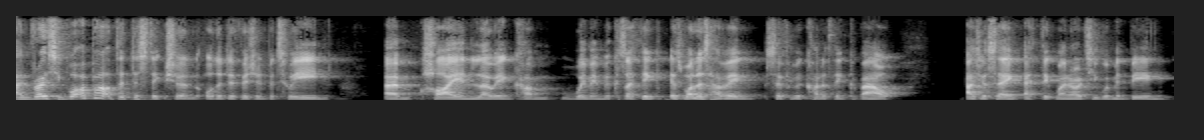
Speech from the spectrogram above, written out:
And Rosie, what about the distinction or the division between um, high and low income women? Because I think, as well as having, so if we kind of think about, as you're saying, ethnic minority women being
